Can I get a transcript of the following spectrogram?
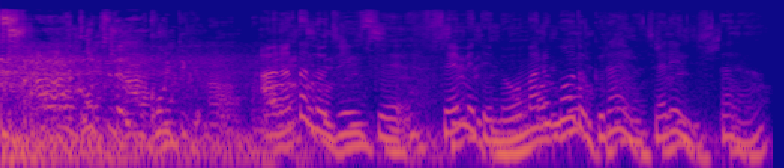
Peace out. あなたの人生せめてノーマルモードぐらいのチャレンジしたら？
